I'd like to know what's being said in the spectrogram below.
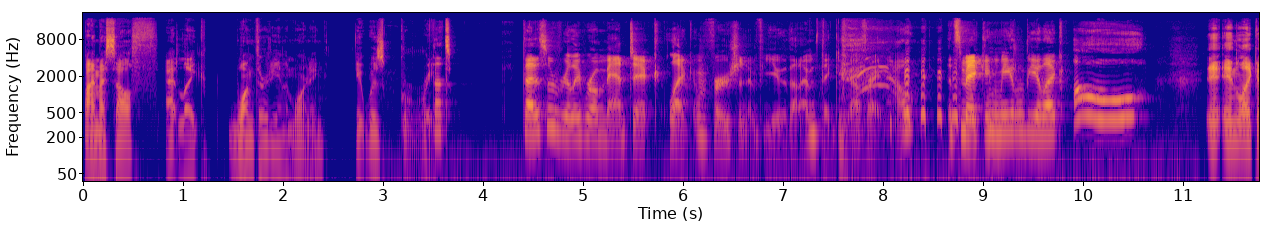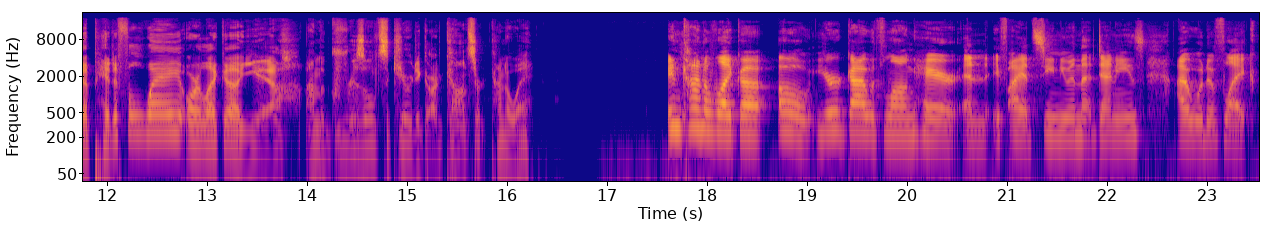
by myself at like 1.30 in the morning it was great. That's that is a really romantic like version of you that I'm thinking of right now. it's making me be like, oh. In, in, like a pitiful way, or like a yeah, I'm a grizzled security guard concert kind of way. In kind of like a oh, you're a guy with long hair, and if I had seen you in that Denny's, I would have like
